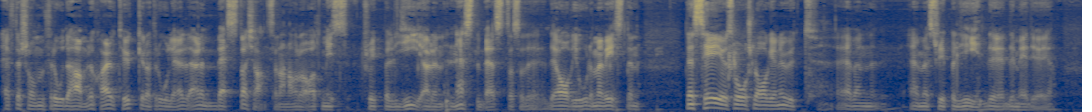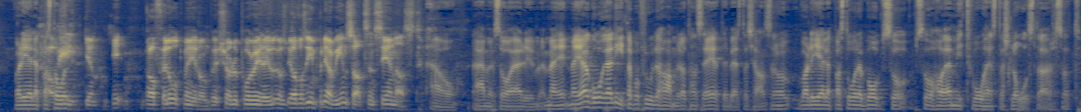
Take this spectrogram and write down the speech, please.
eftersom Frode Hamre själv tycker att Rolig är den bästa chansen han har och att Miss Triple J är den näst bästa. Så det, det avgjorde, men visst, den, den ser ju svårslagen ut. Även MS Triple J, det, det medger jag. Vad det gäller Ja, Pastor... vilken... I- Ja, förlåt mig Edholm. Jag körde på vidare. Jag var så imponerad av insatsen senast. Ja, nej, men så är det ju. Men, men jag, går, jag litar på Frode Hamre att han säger att det är bästa chansen. Och vad det gäller Pastore Bob så, så har jag mitt två hästars lås där. Så att,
